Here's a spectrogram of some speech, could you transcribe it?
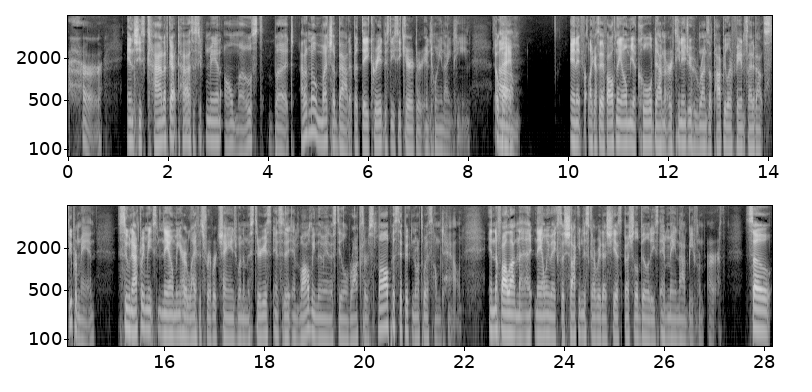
her. And she's kind of got ties to Superman almost, but I don't know much about it. But they created this DC character in 2019. Okay. Um, and it, like I said, it follows Naomi, a cool, down to earth teenager who runs a popular fan site about Superman. Soon after he meets Naomi, her life is forever changed when a mysterious incident involving the Man of Steel rocks her small Pacific Northwest hometown. In the fallout, Na- Naomi makes the shocking discovery that she has special abilities and may not be from Earth. So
